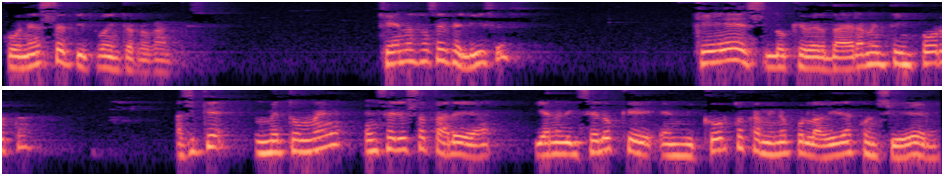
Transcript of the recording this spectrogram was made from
con este tipo de interrogantes. ¿Qué nos hace felices? Qué es lo que verdaderamente importa. Así que me tomé en serio esta tarea y analicé lo que en mi corto camino por la vida considero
